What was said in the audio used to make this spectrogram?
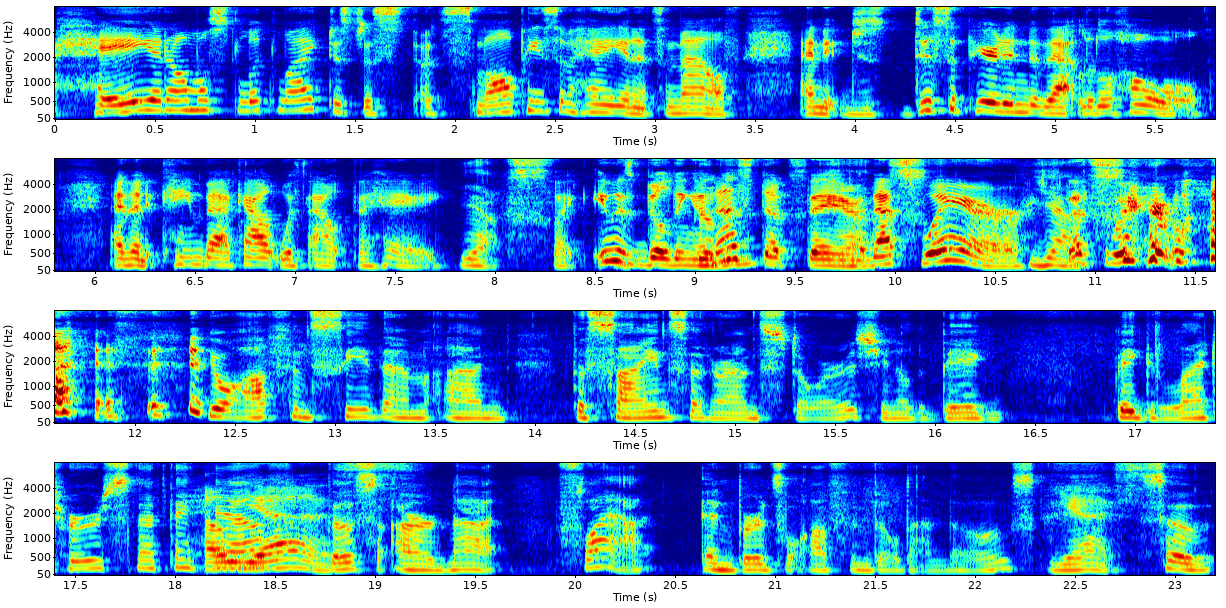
hay, it almost looked like, just a small piece of hay in its mouth. And it just disappeared into that little hole. And then it came back out without the hay. Yes. It's like it was building a Building nest up there. yes. That's where. Yes. That's where it was. You'll often see them on the signs that are on stores, you know, the big big letters that they have Oh, have. yes. Those are not flat and birds will often build on those. yes. So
